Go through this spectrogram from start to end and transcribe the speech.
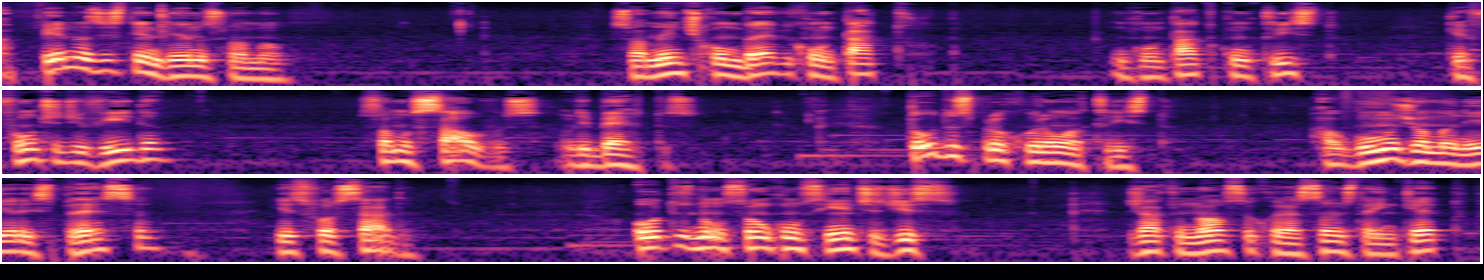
apenas estendendo sua mão. Somente com um breve contato, um contato com Cristo, que é fonte de vida, somos salvos, libertos. Todos procuram a Cristo, alguns de uma maneira expressa e esforçada. Outros não são conscientes disso, já que nosso coração está inquieto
